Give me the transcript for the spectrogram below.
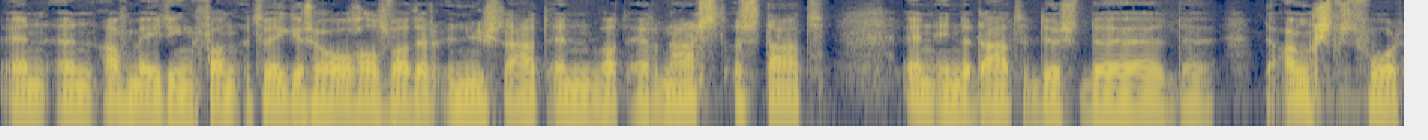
En een afmeting van twee keer zo hoog als wat er nu staat en wat ernaast staat. En inderdaad, dus de, de, de angst voor,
